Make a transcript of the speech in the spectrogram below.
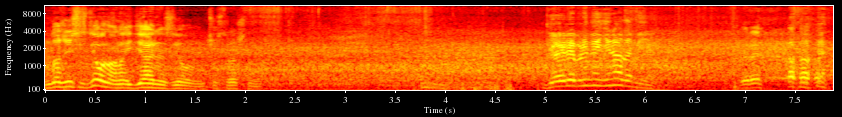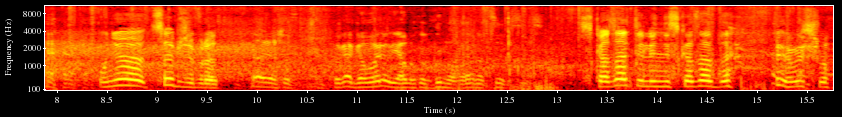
Ну, даже если сделана, она идеально сделана, ничего страшного. Devre не надо меня. Бере. У нее цепь же, брат. Да, я сейчас, пока говорил, я об этом думал, а она цепь здесь. Сказать или не сказать, да? Вышло.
